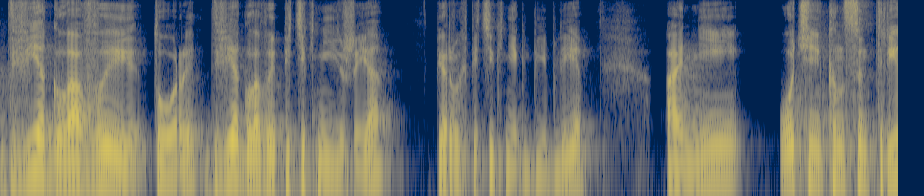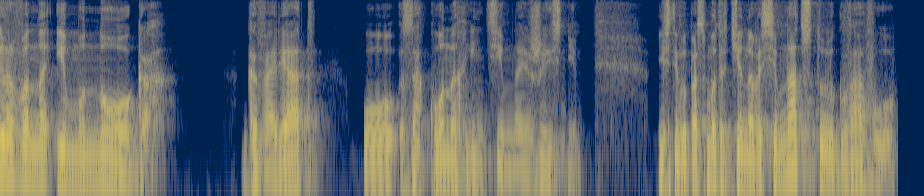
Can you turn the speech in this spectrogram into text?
две главы Торы, две главы Пятикнижия – первых пяти книг Библии, они очень концентрированно и много говорят о законах интимной жизни. Если вы посмотрите на 18 главу,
